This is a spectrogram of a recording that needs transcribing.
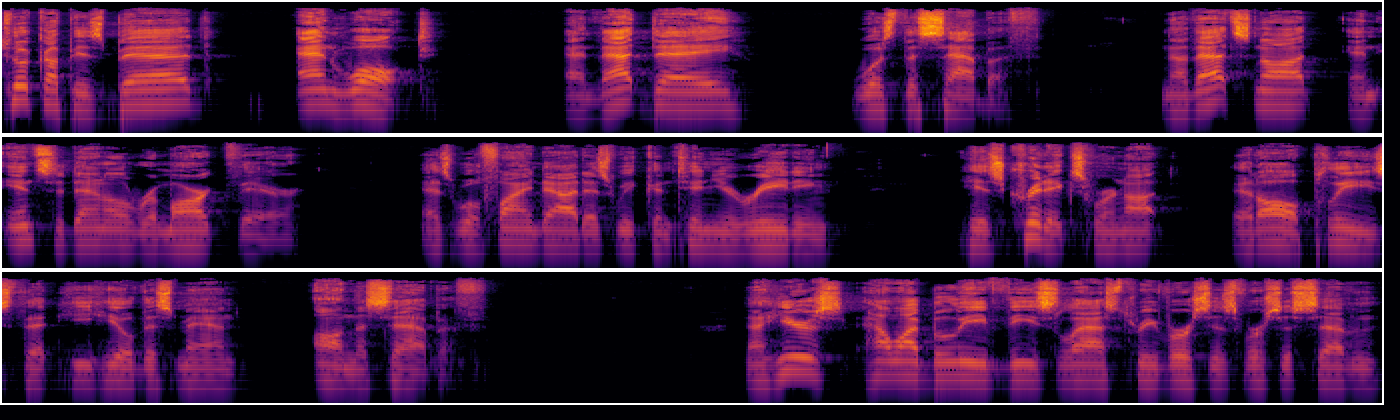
took up his bed, and walked. And that day was the Sabbath. Now, that's not an incidental remark there. As we'll find out as we continue reading, his critics were not at all pleased that he healed this man on the Sabbath. Now, here's how I believe these last three verses, verses 7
